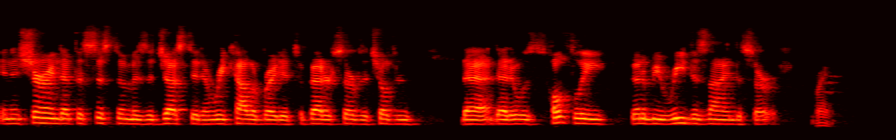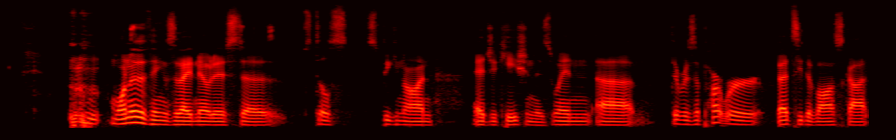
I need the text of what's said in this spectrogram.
in ensuring that the system is adjusted and recalibrated to better serve the children that that it was hopefully going to be redesigned to serve. Right. one of the things that I noticed, uh, still speaking on education, is when uh, there was a part where Betsy DeVos got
